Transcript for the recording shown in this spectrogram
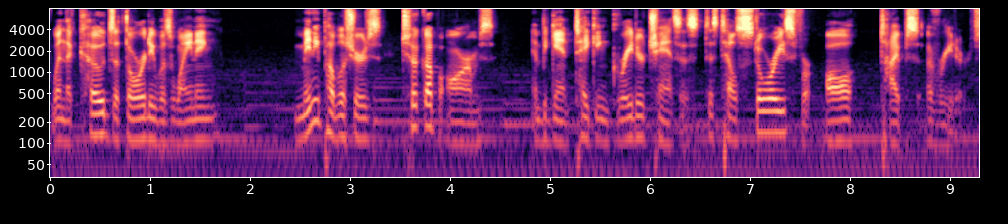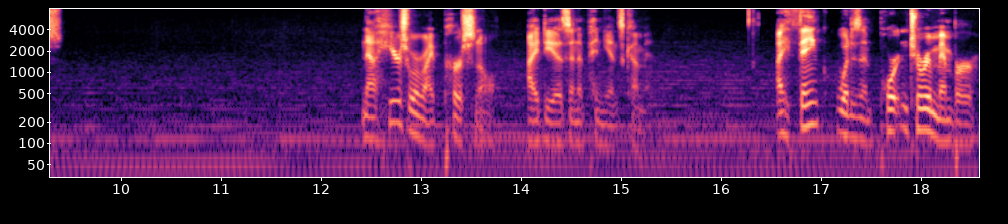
when the Code's authority was waning, many publishers took up arms and began taking greater chances to tell stories for all types of readers. Now, here's where my personal ideas and opinions come in. I think what is important to remember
